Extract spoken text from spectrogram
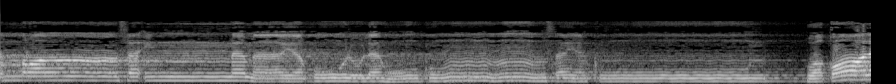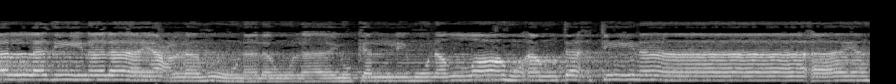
امرا فانما يقول له كن فيكون. وقال الذين لا يعلمون لولا يكلمنا الله أو تأتينا آية.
